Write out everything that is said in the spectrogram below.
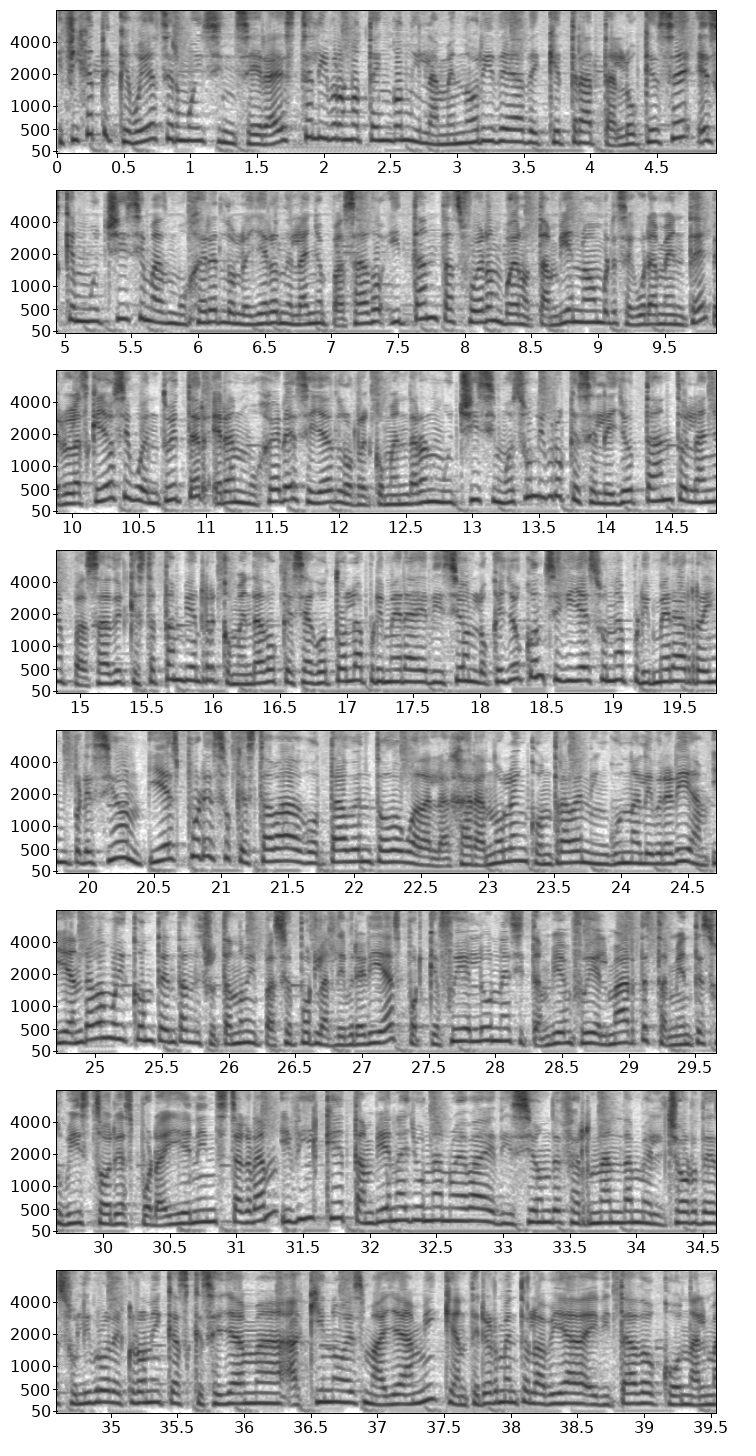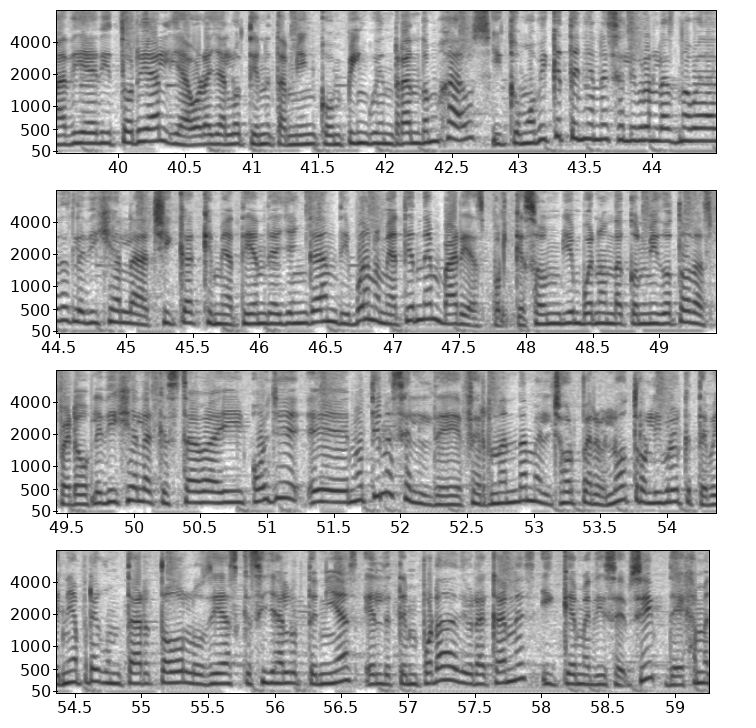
Y fíjate que voy a ser muy sincera, este libro no tengo ni la menor idea de qué trata. Lo que sé es que muchísimas mujeres lo leyeron el año pasado y tantas fueron, bueno, también hombres seguramente, pero las que yo sigo en Twitter eran mujeres y ellas lo recomendaron muchísimo. Es un libro que se leyó tanto el año pasado y que está tan bien recomendado que se agotó la primera edición. Lo que yo conseguí es una primera reimpresión y es por eso que estaba agotado en todo Guadalajara. No lo encontraba en ninguna librería y andaba muy contenta disfrutando mi paseo por las librerías porque fui el lunes y también fui el martes. También te subí historias por ahí en Instagram y vi que también hay una nueva edición de Fernanda Melchor de su libro de crónicas que se llama Aquí no es Miami, que anteriormente lo había editado con Almadía Editorial y ahora ya lo tiene también con Penguin Random House. Y como vi que tenían ese libro en las novedades, le dije a la chica que me atiende allá en Gandhi. Bueno, me atienden varias porque son bien buena onda conmigo todas, pero le dije a la que estaba ahí, oye, eh, ¿no tienes el de Fernanda Melchor, pero el otro libro que te venía a preguntar todos los días que sí ya lo tenías, el de temporada de huracanes? Y que me dice, sí, déjame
